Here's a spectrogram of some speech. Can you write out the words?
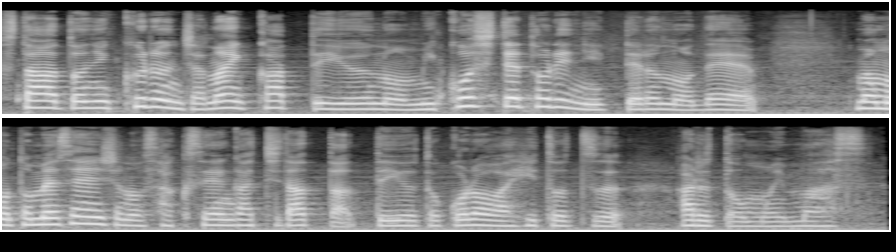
スタートに来るんじゃないかっていうのを見越して取りに行ってるので、まあ、もう止め選手の作戦勝ちだったっていうところは一つあると思います。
